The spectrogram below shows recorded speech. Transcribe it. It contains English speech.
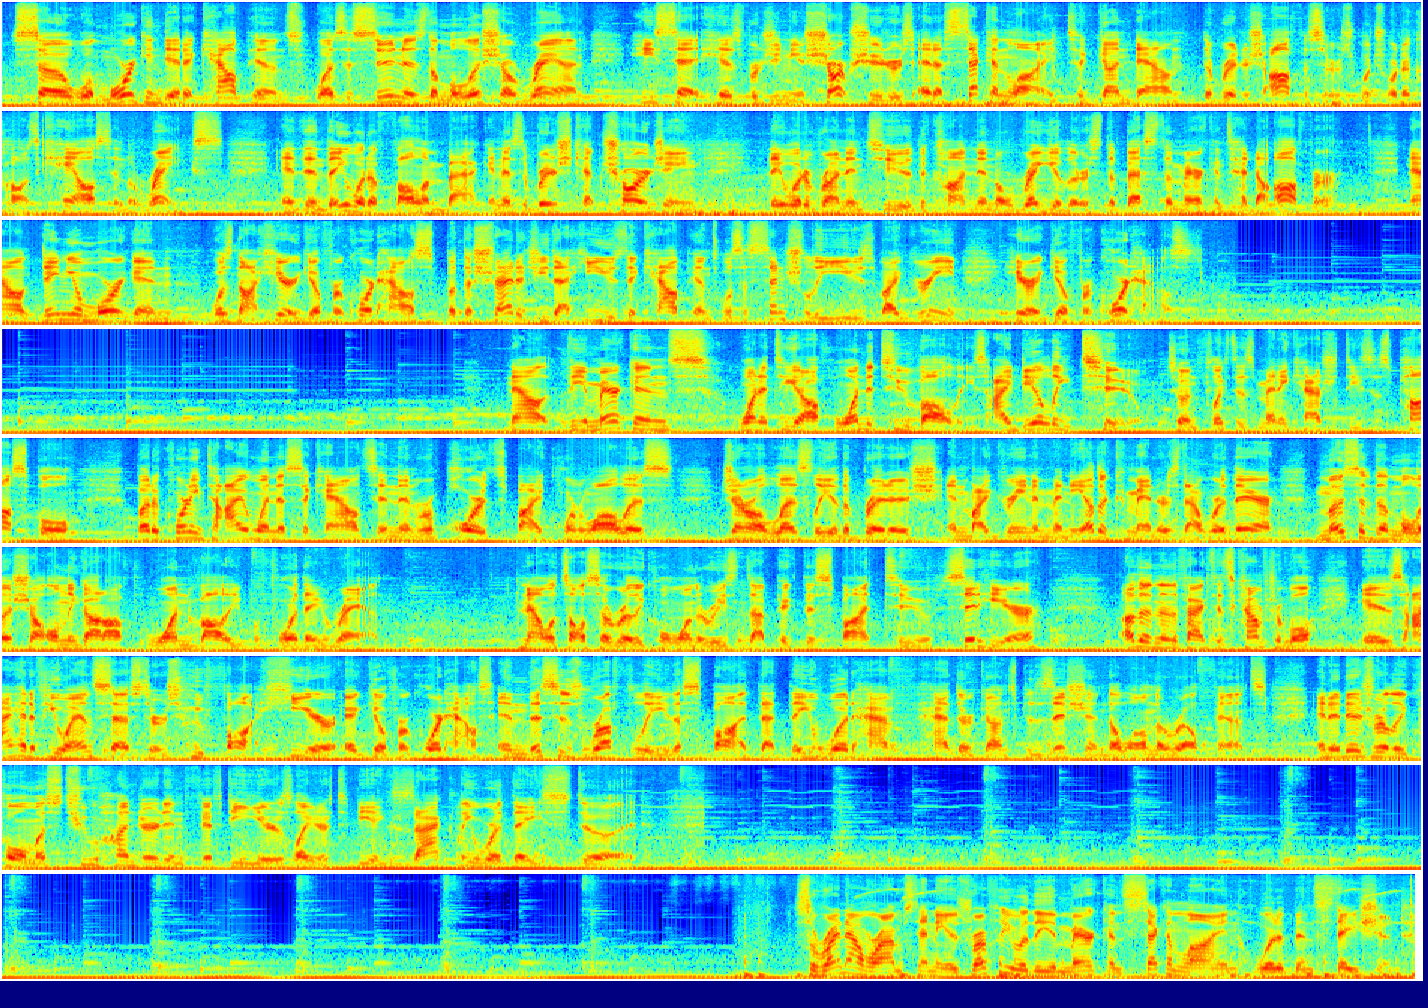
So what Morgan did at Cowpens was as soon as the militia ran, he set his Virginia sharpshooters at a second line to gun down the British officers, which would have caused chaos in the ranks. And then they would have fallen back. And as the British kept charging, they would have run into the Continental regulars, the best the Americans had to offer. Now, Daniel Morgan was not here at Guilford Courthouse, but the strategy that he used at Cowpens was essentially used by Greene here at Guilford Courthouse. Now, the Americans wanted to get off one to two volleys, ideally two, to inflict as many casualties as possible, but according to eyewitness accounts and then reports by Cornwallis, General Leslie of the British, and by Greene and many other commanders that were there, most of the militia only got off one volley before they ran. Now, what's also really cool, one of the reasons I picked this spot to sit here other than the fact it's comfortable, is I had a few ancestors who fought here at Guilford Courthouse, and this is roughly the spot that they would have had their guns positioned along the rail fence. And it is really cool, almost 250 years later, to be exactly where they stood. So right now where I'm standing is roughly where the American second line would have been stationed.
